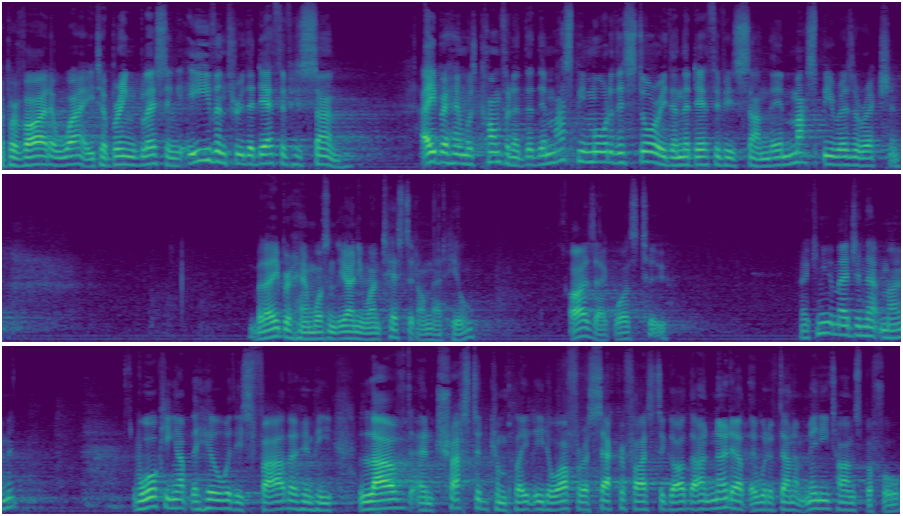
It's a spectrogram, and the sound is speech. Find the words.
to provide a way to bring blessing even through the death of his son. Abraham was confident that there must be more to this story than the death of his son. There must be resurrection. But Abraham wasn't the only one tested on that hill, Isaac was too. Now, can you imagine that moment? Walking up the hill with his father, whom he loved and trusted completely, to offer a sacrifice to God. No doubt they would have done it many times before.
